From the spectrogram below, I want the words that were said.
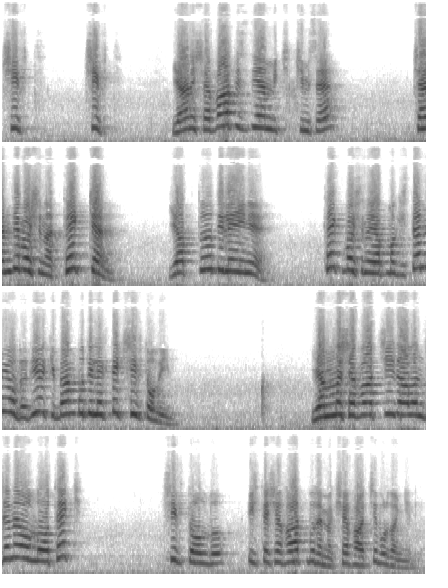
Çift. Çift. Yani şefaat isteyen bir kimse kendi başına tekken yaptığı dileğini tek başına yapmak istemiyordu. Diyor ki ben bu dilekte çift olayım. Yanına şefaatçiyi de alınca ne oldu o tek? Çift oldu. İşte şefaat bu demek. Şefaatçi buradan geliyor.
